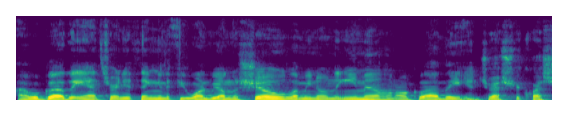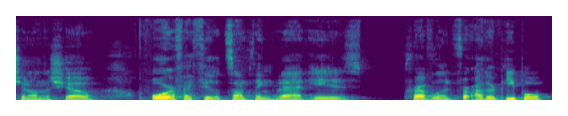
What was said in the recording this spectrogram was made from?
I will gladly answer anything. And if you want to be on the show, let me know in the email and I'll gladly address your question on the show. Or if I feel it's something that is prevalent for other people,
